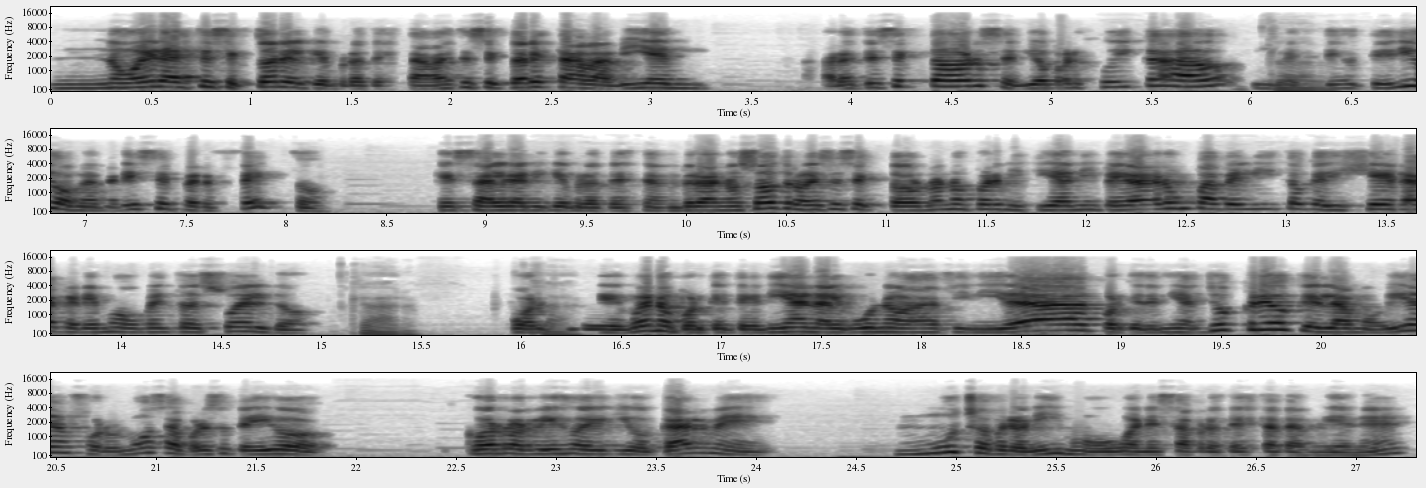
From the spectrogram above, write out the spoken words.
no era este sector el que protestaba. Este sector estaba bien. Ahora este sector se vio perjudicado y te, digo, me parece perfecto que salgan y que protesten. Pero a nosotros ese sector no nos permitía ni pegar un papelito que dijera queremos aumento de sueldo. Claro porque, bueno, porque tenían alguna afinidad, porque tenían, yo creo que la movida en Formosa, por eso te digo, corro riesgo de equivocarme, mucho peronismo hubo en esa protesta también, ¿eh?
